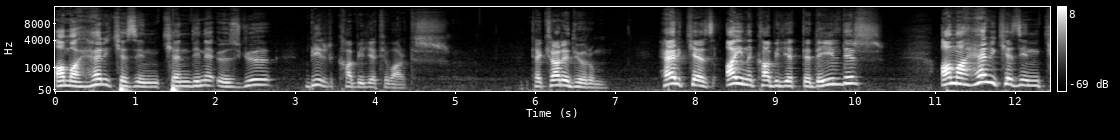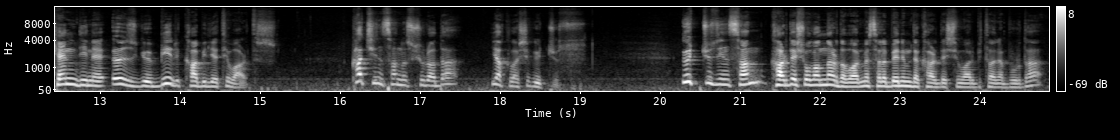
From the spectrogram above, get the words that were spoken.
ama herkesin kendine özgü bir kabiliyeti vardır. Tekrar ediyorum herkes aynı kabiliyette değildir ama herkesin kendine özgü bir kabiliyeti vardır. Kaç insanız şurada? Yaklaşık 300. 300 insan kardeş olanlar da var. Mesela benim de kardeşim var bir tane burada.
